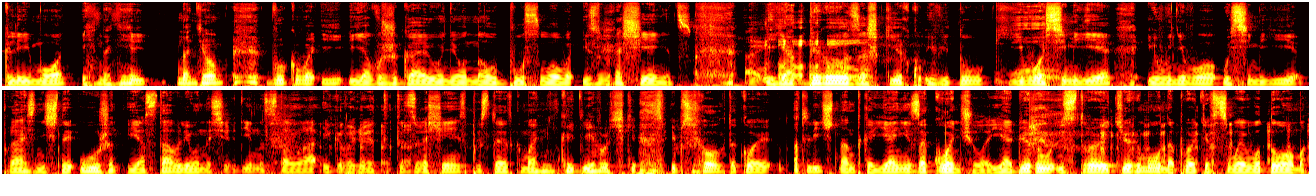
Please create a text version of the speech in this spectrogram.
клеймо, и на ней на нем буква И, и я выжигаю у него на лбу слово «извращенец». А, и я беру его за шкирку и веду к его семье, и у него, у семьи праздничный ужин, и я ставлю его на середину стола и говорю, этот извращенец пристает к маленькой девочке, и психолог такой, отлично, она такая, я не закончила, я беру и строю тюрьму напротив своего дома,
